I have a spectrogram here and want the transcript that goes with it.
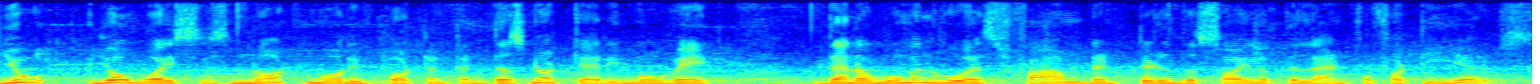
You, your voice is not more important and does not carry more weight than a woman who has farmed and tilled the soil of the land for 40 years.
